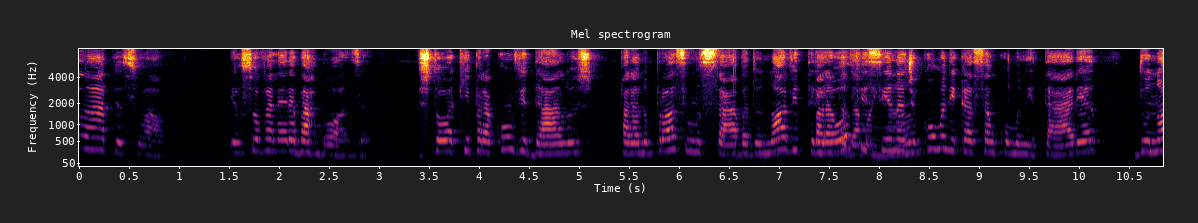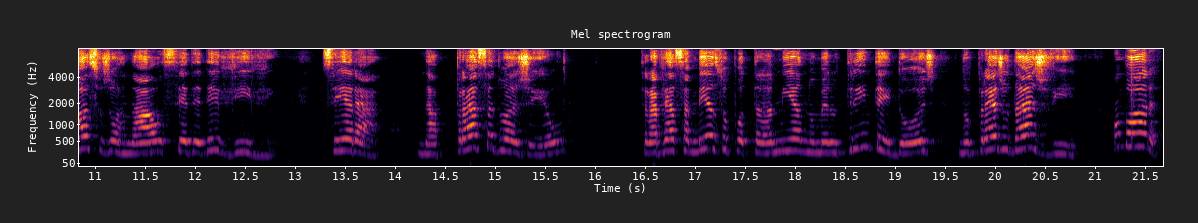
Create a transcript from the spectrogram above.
Olá, pessoal. Eu sou Valéria Barbosa. Estou aqui para convidá-los para no próximo sábado, 9h30 para a oficina de comunicação comunitária do nosso jornal CDD Vive. Será na Praça do Ageu, Travessa Mesopotâmia, número 32, no prédio da Asvi. Vambora!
